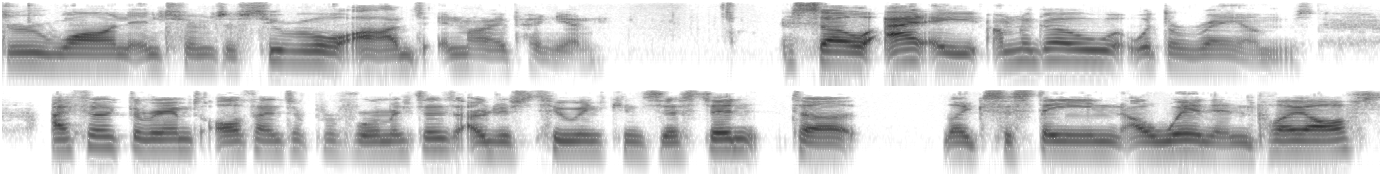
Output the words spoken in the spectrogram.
through one in terms of Super Bowl odds, in my opinion. So at eight, I'm gonna go with the Rams. I feel like the Rams' offensive performances are just too inconsistent to like sustain a win in playoffs,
